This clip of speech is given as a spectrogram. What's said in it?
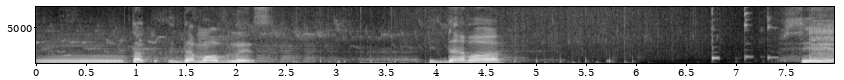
М, Так, йдемо вниз. Йдемо. Всі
